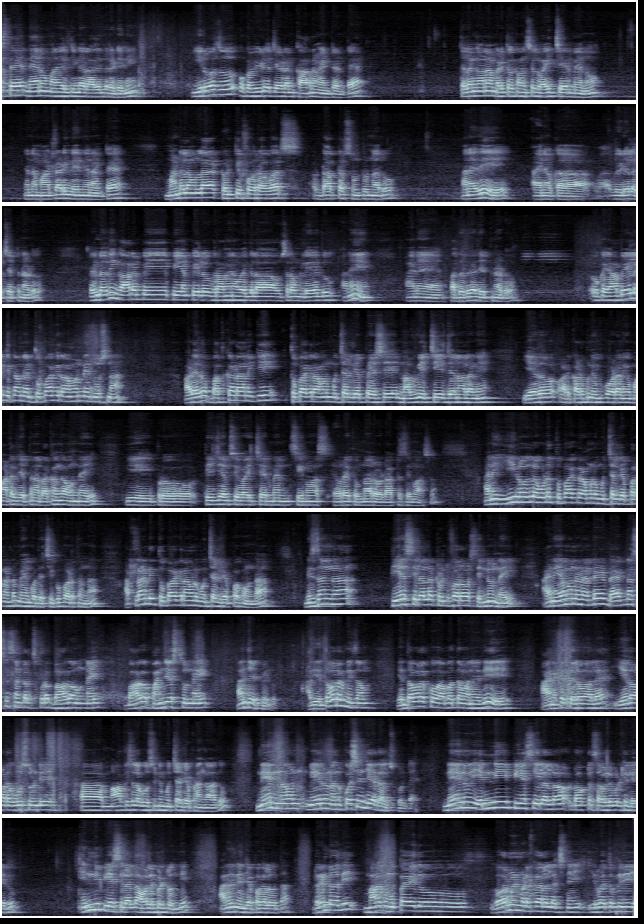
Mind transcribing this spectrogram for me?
నమస్తే నేను మన హెల్త్ ఇండియా రాజేంద్ర రెడ్డిని. ఈరోజు ఒక వీడియో చేయడానికి కారణం ఏంటంటే Telangana medical council vice chairman నిన్న మాట్లాడింది ఏంటంటే మండలంలో ట్వంటీ ఫోర్ అవర్స్ డాక్టర్స్ ఉంటున్నారు అనేది ఆయన ఒక వీడియోలో చెప్పినాడు. రెండవది ఇంకా ఆర్ఎంపీ పిఎంపీలు గ్రామీణ వైద్యుల అవసరం లేదు అని ఆయన పద్ధతిగా చెప్పినాడు. ఒక యాభై ఏళ్ళ క్రితం నేను తుపాకి రాముని చూసిన ఆడేదో బతకడానికి తుపాకి రాముని ముచ్చట్లు చెప్పేసి నవ్విచ్చి జనాలని ఏదో ఆడ కడుపు నింపుకోవడానికి మాటలు చెప్పిన రకంగా ఉన్నాయి. ఈ ఇప్పుడు టీజీఎంసీ వైస్ చైర్మన్ శ్రీనివాస్ ఎవరైతే ఉన్నారో డాక్టర్ శ్రీనివాస్ ఆయన ఈ రోజులో కూడా తుపాకి రాముడు ముచ్చట్లు చెప్పాలంటే మేము కొద్దిగా చిగ్గుపడుతున్నా. అట్లాంటి తుపాకి రాముడు ముచ్చట్లు చెప్పకుండా నిజంగా పిఎస్సీలలో ట్వంటీ ఫోర్ అవర్స్ ఎన్ని ఉన్నాయి? ఆయన ఏమన్నాడంటే డయాగ్నోస్టిక్ సెంటర్స్ కూడా బాగా ఉన్నాయి బాగా పనిచేస్తున్నాయి అని చెప్పిండు. అది ఎంతవరకు నిజం? ఎంతవరకు అబద్ధం అనేది ఆయనకే తెలవాలి. ఏదో ఆడ కూర్చుండి ఆఫీసులో కూర్చుండి ముచ్చట్లు చెప్పడం కాదు. నేను నన్ను- మీరు నన్ను క్వశ్చన్ చేయదలుచుకుంటే నేను ఎన్ని పిఎస్సీలలో డాక్టర్స్ అవైలబిలిటీ లేదు ఎన్ని పిఎస్సీలలో అవైలబిలిటీ ఉంది అనేది నేను చెప్పగలుగుతా. రెండోది మనకు ముప్పై ఐదు గవర్నమెంట్ మెడికల్ కాలేజీలు వచ్చినాయి. ఇరవై తొమ్మిది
